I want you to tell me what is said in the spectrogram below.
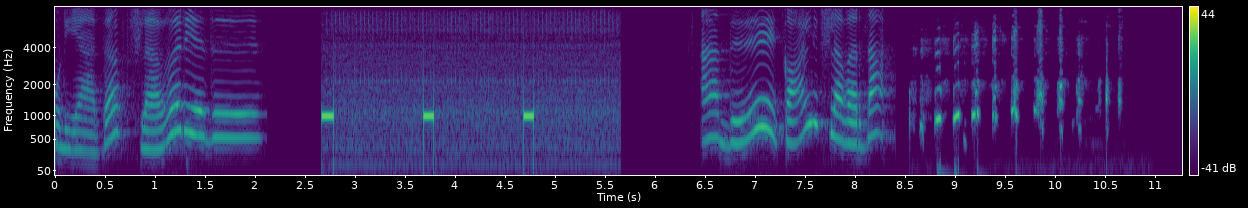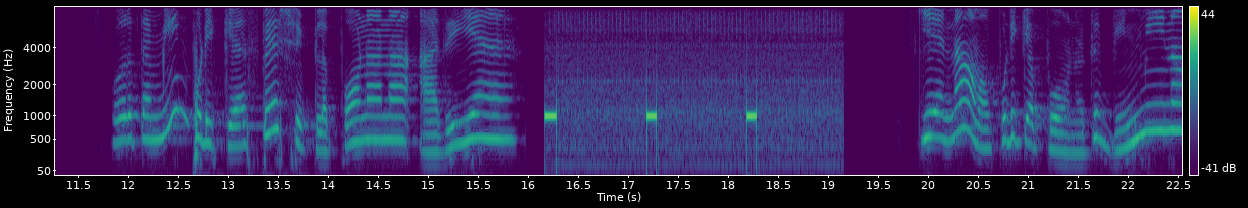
முடியாத ஃப்ளவர் எது? அது காலிஃப்ளவர் தான். ஒருத்தன் மீன் பிடிக்க ஸ்பேஸ் ஷிப்ல போனானா அது ஏன்? ஏன்னா பிடிக்க போனது விண்மீனா.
